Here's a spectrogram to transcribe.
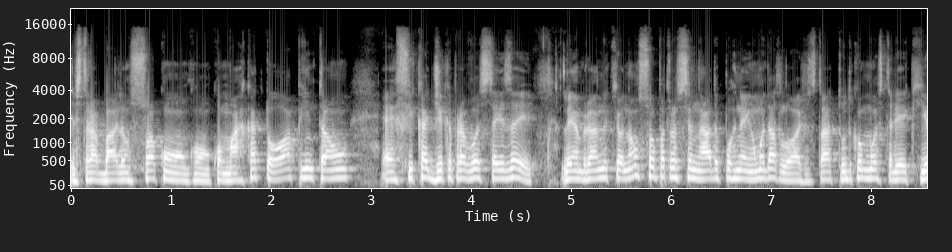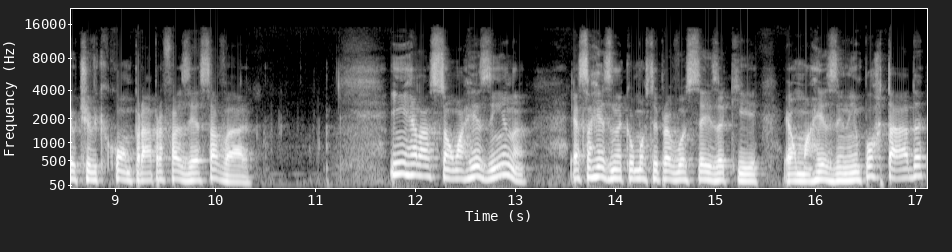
Eles trabalham só com, com, com marca top, então é, fica a dica para vocês aí. Lembrando que eu não sou patrocinado por nenhuma das lojas, tá? Tudo que eu mostrei aqui eu tive que comprar para fazer essa vara. E em relação à resina, essa resina que eu mostrei para vocês aqui é uma resina importada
